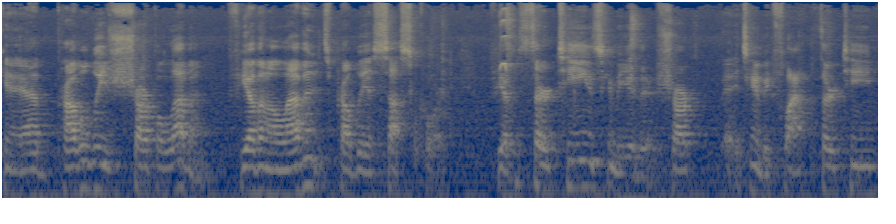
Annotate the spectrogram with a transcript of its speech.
You can have probably sharp 11. If you have an 11, it's probably a sus chord. If you have a 13, it's going to be either sharp, it's going to be flat 13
